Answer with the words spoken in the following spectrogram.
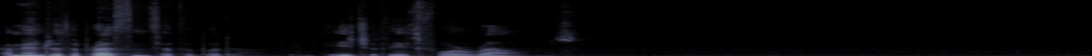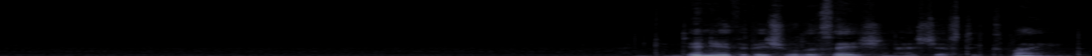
Come into the presence of the Buddha in each of these four realms. Continue the visualization as just explained.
